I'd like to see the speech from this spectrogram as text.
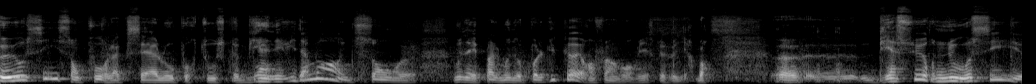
eux aussi sont pour l'accès à l'eau pour tous, que bien évidemment, ils sont. Euh, vous n'avez pas le monopole du cœur, enfin, vous voyez ce que je veux dire. Bon. Bien sûr, nous aussi,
